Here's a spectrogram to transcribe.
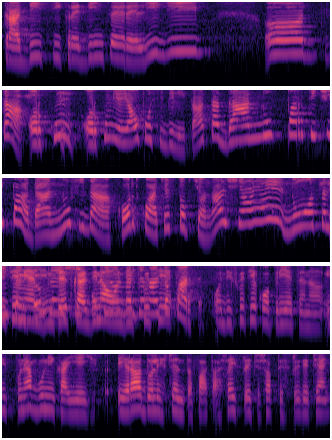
tradiții, credințe, religii Uh, da, oricum, oricum ei au posibilitatea de a nu participa, de a nu fi de acord cu acest opțional și aia e, nu o să Știți li se întâmple și copilul merge în altă parte. O discuție cu o prietenă, îi spunea bunica ei, era adolescentă fata, 16-17 ani,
